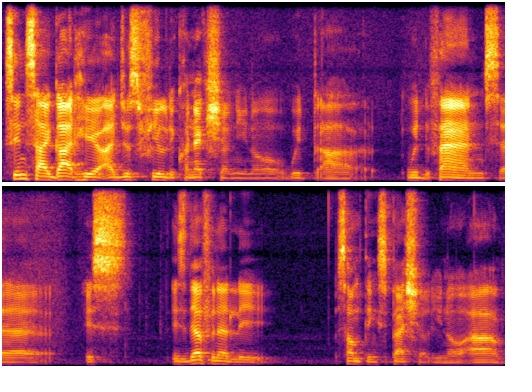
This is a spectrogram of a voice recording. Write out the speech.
since I got here, I just feel the connection, you know, with uh, with the fans. Uh, it's it's definitely something special, you know. Um,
